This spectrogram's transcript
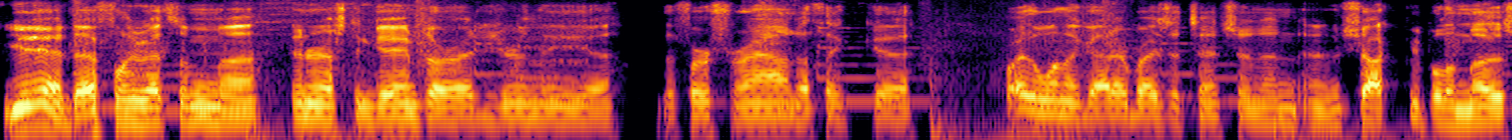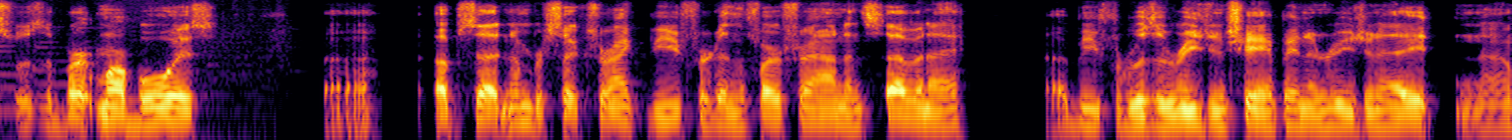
Yeah, definitely. We had some uh, interesting games already during the uh, the first round. I think uh, probably the one that got everybody's attention and, and shocked people the most was the Berkmar boys. Uh, upset number six ranked Buford in the first round in 7A. Uh, Buford was a region champion in Region 8. And uh,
